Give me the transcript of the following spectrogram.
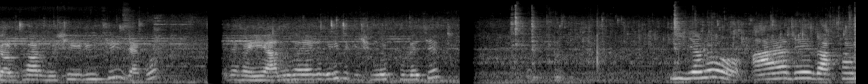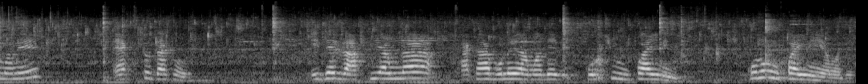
জল খাওয়ার বসিয়ে দিয়েছি, দেখো। দেখো, এই আলু ভাজাটা দেখেছি? কি সুন্দর ফুলেছে। কি জানো? আয়াদের রাখা মানে এক তো দেখো, এদের রাখি আমরা থাকা বলে আমাদের কিছু উপায় নেই, কোনো উপায় নেই আমাদের।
